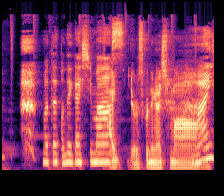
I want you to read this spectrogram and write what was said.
またお願いしまはいす。。よろしくお願いします。はい。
